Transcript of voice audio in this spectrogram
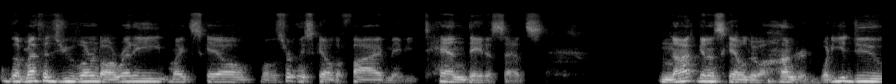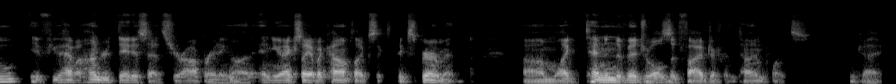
the methods you learned already might scale, well, certainly scale to five, maybe 10 data sets, not going to scale to 100. What do you do if you have 100 data sets you're operating on and you actually have a complex ex experiment, um, like 10 individuals at five different time points? Okay.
